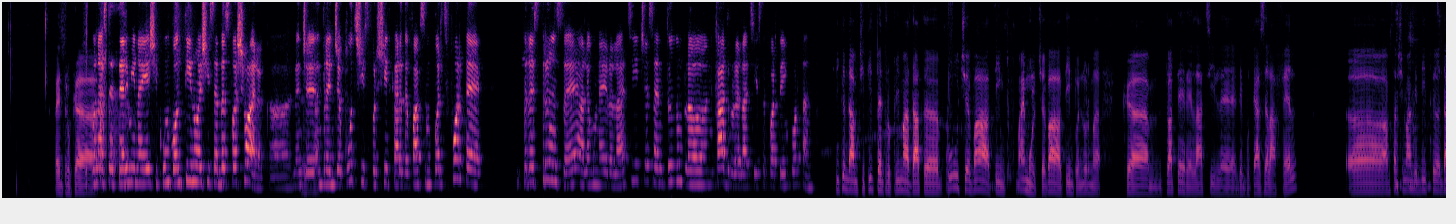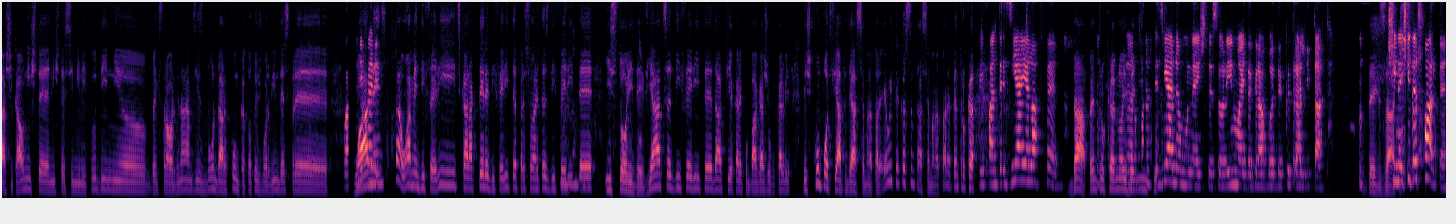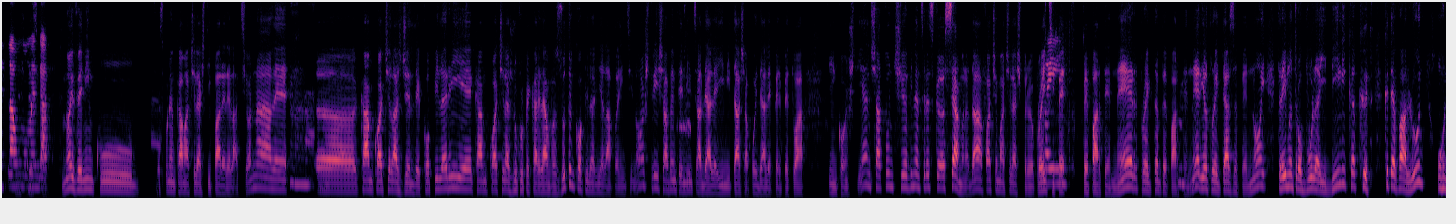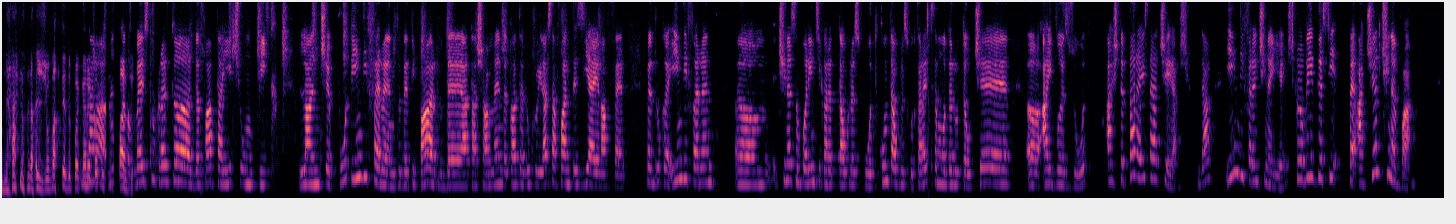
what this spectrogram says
Pentru că... Și până se termină e și cum continuă și se desfășoară. Că exact. Între început și sfârșit, care de fapt sunt părți foarte restrânse ale unei relații, ce se întâmplă în cadrul relației este foarte important. Știi când am citit pentru prima dată cu ceva timp, mai mult, ceva timp în urmă, că toate relațiile debutează la fel, Uh, am stat și m-am gândit, uh, da, și că au niște, niște similitudini uh, extraordinare. Am zis, bun, dar cum? Că totuși vorbim despre oameni, diferiți. Da, oameni diferiți, caractere diferite, personalități diferite, mm-hmm. istorii de viață diferite, da, fiecare cu bagajul cu care Deci cum pot fi atât de asemănătoare? E, uite că sunt asemănătoare pentru că... E, fantezia e la fel. Da, pentru că noi venim... Fantezia cu... ne unește, Sorin, mai degrabă decât realitatea. Exact. Și ne și desparte la un moment desparte. dat. Noi venim cu, să spunem, cam aceleași tipare relaționale, mm. uh, cam cu același gen de copilărie, cam cu aceleași lucruri pe care le-am văzut în copilărie la părinții noștri și avem tendința de a le imita și apoi de a le perpetua inconștient și atunci, bineînțeles că seamănă, da? Facem aceleași proiecții păi... pe, pe partener, proiectăm pe partener, el proiectează pe noi, trăim într-o bulă idilică cât? Câteva luni, un an, un an jumate, după care da, totul se sparge. Vezi, tu cred că, de fapt, aici un pic, la început, indiferent de tipar, de atașament, de toate lucrurile astea, fantezia e la fel. Pentru că, indiferent Um, cine sunt părinții care te-au crescut, cum te-au crescut, care este modelul tău, ce uh, ai văzut, așteptarea este aceeași. Da? Indiferent cine ești, că vei găsi pe acel cineva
